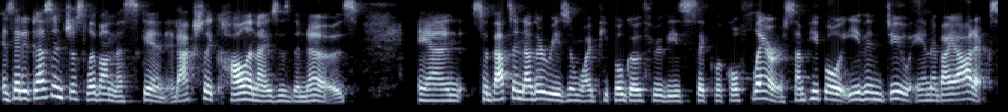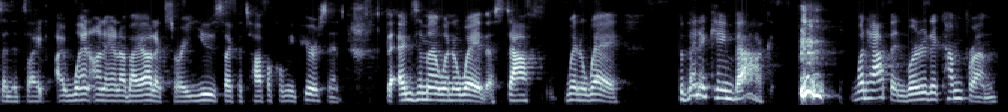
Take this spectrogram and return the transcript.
is that it doesn't just live on the skin; it actually colonizes the nose. And so that's another reason why people go through these cyclical flares. Some people even do antibiotics, and it's like, I went on antibiotics or I used like a topical mupirocin. The eczema went away, the staph went away, but then it came back. what happened? Where did it come from?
